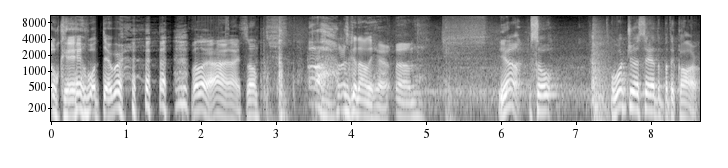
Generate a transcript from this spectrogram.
Okay, whatever. well, all right, so uh, let's get out of here. Um, yeah, so what do I say about the car?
